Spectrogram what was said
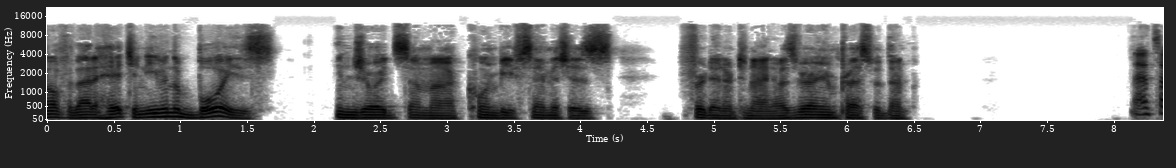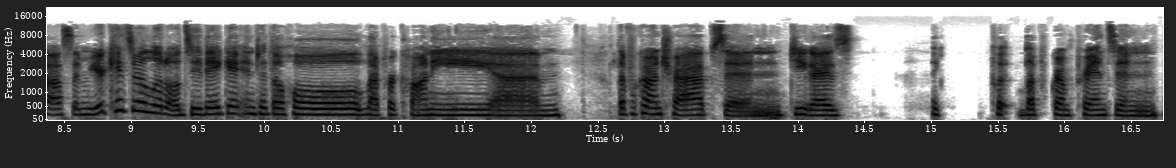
off without a hitch and even the boys enjoyed some uh, corned beef sandwiches for dinner tonight. I was very impressed with them. that's awesome. Your kids are little. Do they get into the whole leprechaun um, leprechaun traps? And do you guys like put leprechaun prints and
